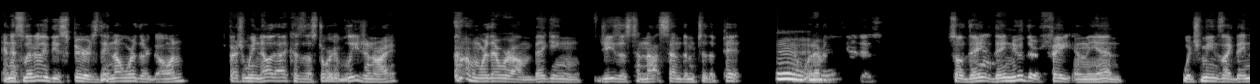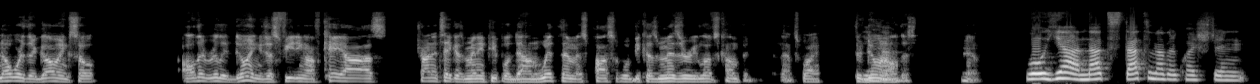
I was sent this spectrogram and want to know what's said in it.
And it's literally these spirits. They know where they're going. Especially we know that because of the story of Legion, right? where they were um, begging Jesus to not send them to the pit, mm-hmm. whatever the pit is. So they they knew their fate in the end, which means like they know where they're going. So all they're really doing is just feeding off chaos, trying to take as many people down with them as possible because misery loves company. And that's why they're yeah. doing all this. Yeah. Well, yeah, and that's that's another question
